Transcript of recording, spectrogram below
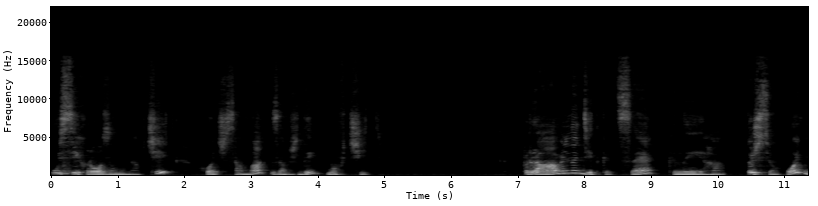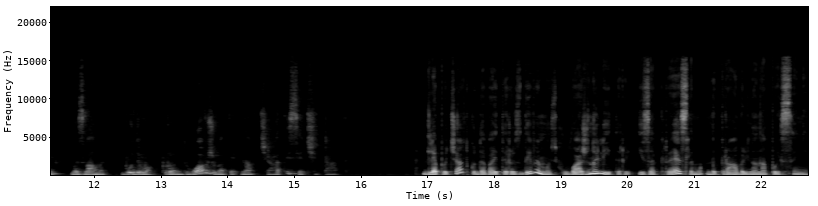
Усіх розуму навчить, хоч сама завжди мовчить. Правильно, дітки, це книга. Тож сьогодні ми з вами будемо продовжувати навчатися читати. Для початку давайте роздивимось уважно літери і закреслимо неправильно написані.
